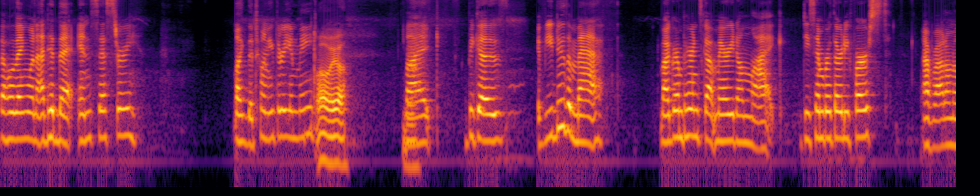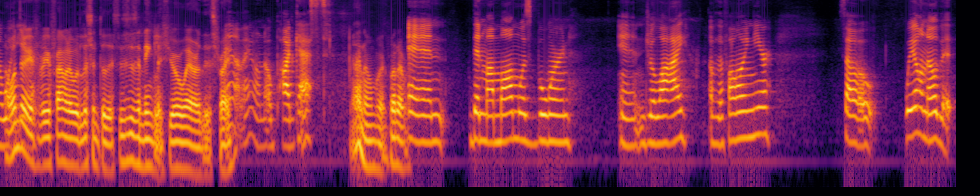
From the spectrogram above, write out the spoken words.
The whole thing when I did that ancestry, like the 23 and me, Oh yeah. like, because if you do the math, my grandparents got married on like December 31st. I I don't know I wonder year. if your family would listen to this. This is in English. You're aware of this, right? Yeah, they don't know podcasts. I know, but whatever. And then my mom was born in July of the following year. So we all know that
